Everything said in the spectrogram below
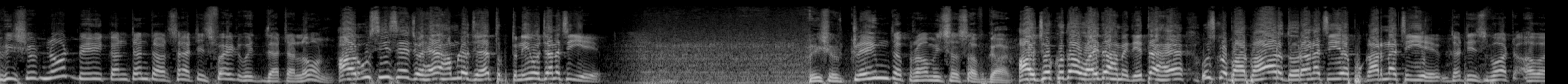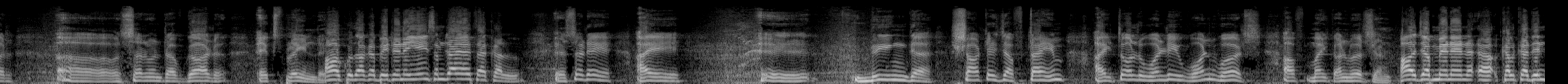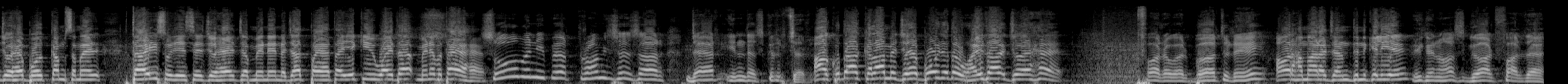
We should not be content और सेटिस्फाइड विद दैट अलोन और उसी से जो है हम लोग जो है तृप्त नहीं हो जाना चाहिए। We should claim the promises of God. और जो खुदा वायदा हमें देता है उसको बार बार दोहराना चाहिए पुकारना चाहिए That is what our uh, servant of God explained. और खुदा का बेटे ने यही समझाया था कल Yesterday, I, uh, being the shortage of time, I told only one verse of my conversion. और जब मैंने kal कल का दिन जो है बहुत कम समय था इस वजह से जो है जब मैंने नजात पाया था एक ही वायदा मैंने बताया है So many promises are there in the scripture. हाँ खुदा कलाम में जो है बहुत ज़्यादा वायदा जो है For our birthday, और हमारा जन्मदिन के लिए we can ask God for the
